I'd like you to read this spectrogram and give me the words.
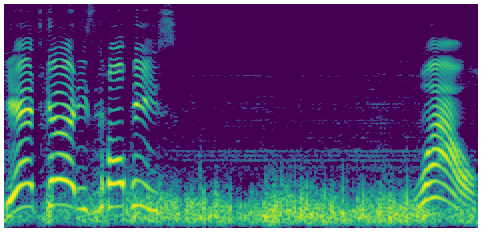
Yeah, it's good. He's the whole piece. Wow.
